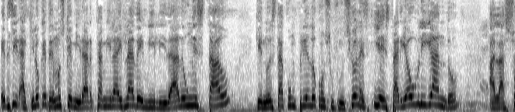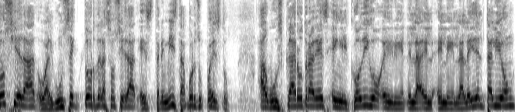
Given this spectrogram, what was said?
Es decir, aquí lo que tenemos que mirar, Camila, es la debilidad de un Estado que no está cumpliendo con sus funciones y estaría obligando a la sociedad o algún sector de la sociedad, extremista por supuesto, a buscar otra vez en el código, en la ley del talión,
